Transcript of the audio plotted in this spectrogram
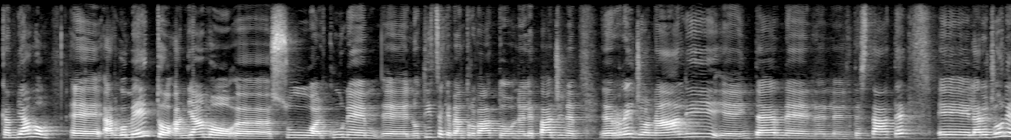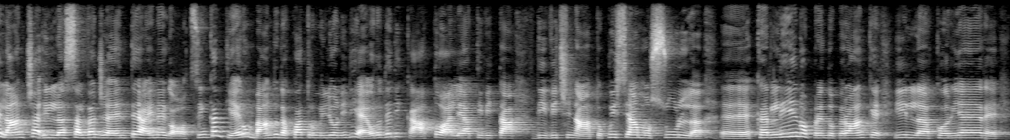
Cambiamo eh, argomento, andiamo eh, su alcune eh, notizie che abbiamo trovato nelle pagine eh, regionali eh, interne nelle testate e la Regione lancia il salvagente ai negozi, in cantiere un bando da 4 milioni di euro dedicato alle attività di vicinato. Qui siamo sul eh, Carlino, prendo però anche il Corriere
